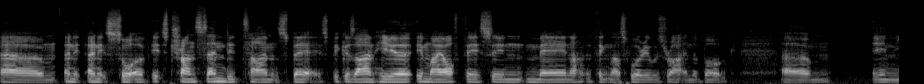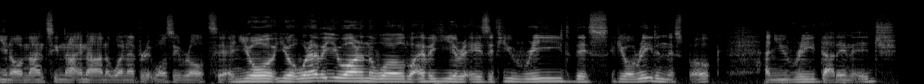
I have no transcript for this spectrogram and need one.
Um, and it, and it's sort of it's transcended time and space because I'm here in my office in Maine. I think that's where he was writing the book. Um, in you know 1999 or whenever it was he wrote it. And you're you're wherever you are in the world whatever year it is if you read this if you're reading this book and you read that image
